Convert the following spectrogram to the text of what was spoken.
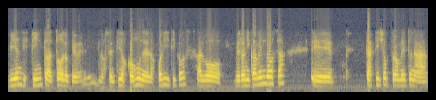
bien distinto a todo lo que los sentidos comunes de los políticos, salvo Verónica Mendoza. Eh, Castillo promete una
